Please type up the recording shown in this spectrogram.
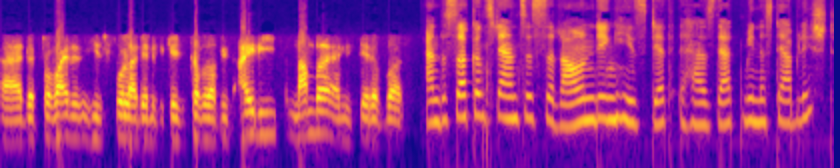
Uh, that provided his full identification terms of his ID number and his date of birth. And the circumstances surrounding his death, has that been established?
